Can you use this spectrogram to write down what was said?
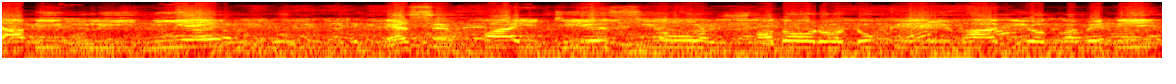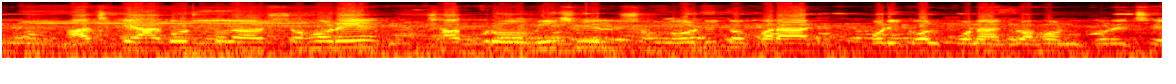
দাবিগুলি নিয়ে এসএফআই টিএসইউর সদর ও ডুকরি বিভাগীয় কমিটি আজকে আগরতলা শহরে ছাত্র মিছিল সংগঠিত করার পরিকল্পনা গ্রহণ করেছে।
